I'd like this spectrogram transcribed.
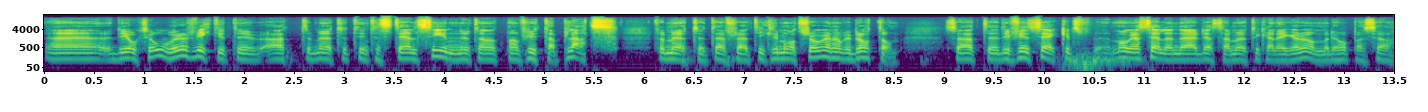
eh, det är också oerhört viktigt nu att mötet inte ställs in utan att man flyttar plats för mötet. Därför att i klimatfrågan har vi bråttom. Så att eh, det finns säkert många ställen där dessa möten kan äga rum och det hoppas jag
